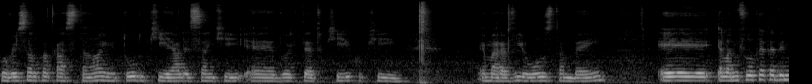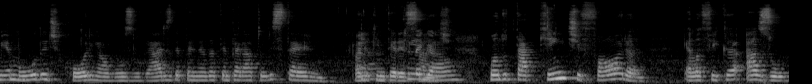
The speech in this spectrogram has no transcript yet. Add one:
conversando com a Castanho e tudo, que é a Alessanque é, do arquiteto Kiko, que é maravilhoso também. É, ela me falou que a academia muda de cor em alguns lugares dependendo da temperatura externa. Olha ah, que interessante. Que. Quando tá quente fora, ela fica azul.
